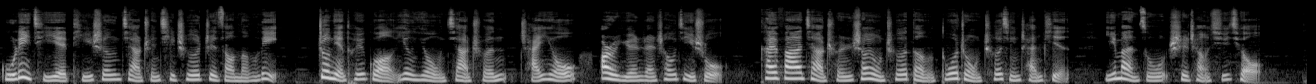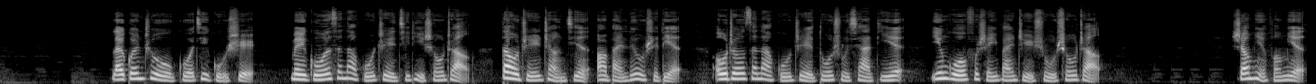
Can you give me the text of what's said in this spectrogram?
鼓励企业提升甲醇汽车制造能力，重点推广应用甲醇、柴油、二元燃烧技术，开发甲醇商用车等多种车型产品，以满足市场需求。来关注国际股市，美国三大股指集体收涨，道指涨近二百六十点，欧洲三大股指多数下跌，英国富时一百指数收涨。商品方面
